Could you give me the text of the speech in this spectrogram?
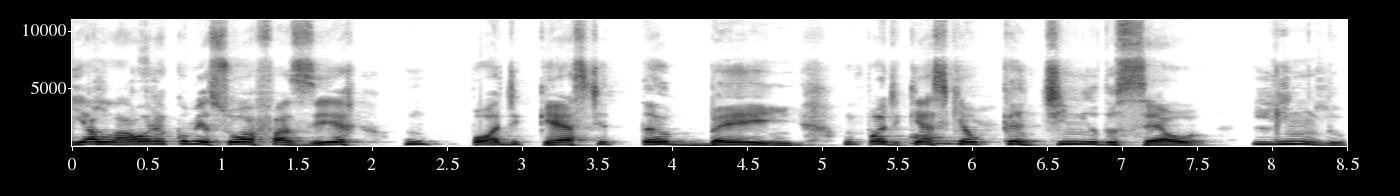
e a Laura começou a fazer um podcast também. Um podcast Olha. que é o Cantinho do Céu lindo,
